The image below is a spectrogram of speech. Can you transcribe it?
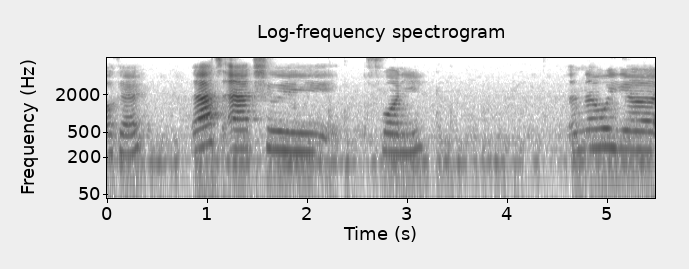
Okay, that's actually funny. And then we got.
